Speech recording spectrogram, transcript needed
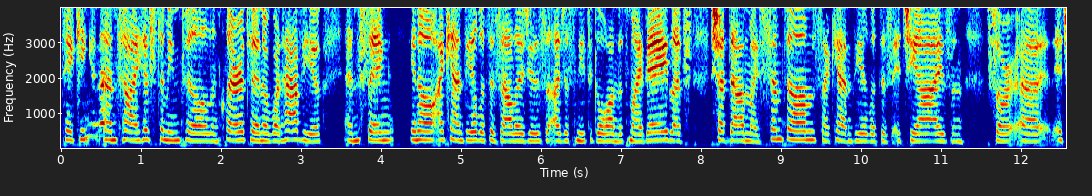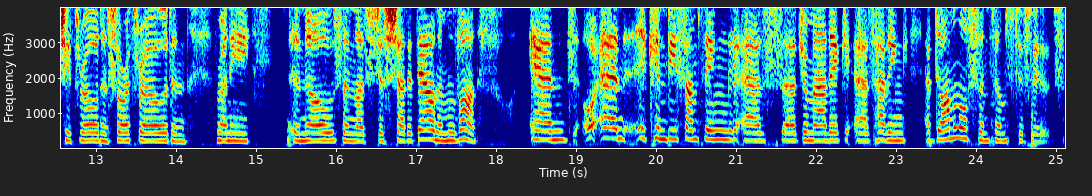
taking an antihistamine pill and Claritin or what have you and saying, you know, I can't deal with these allergies. I just need to go on with my day. Let's shut down my symptoms. I can't deal with this itchy eyes and sore, uh, itchy throat and sore throat and runny nose. And let's just shut it down and move on and and it can be something as uh, dramatic as having abdominal symptoms to foods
